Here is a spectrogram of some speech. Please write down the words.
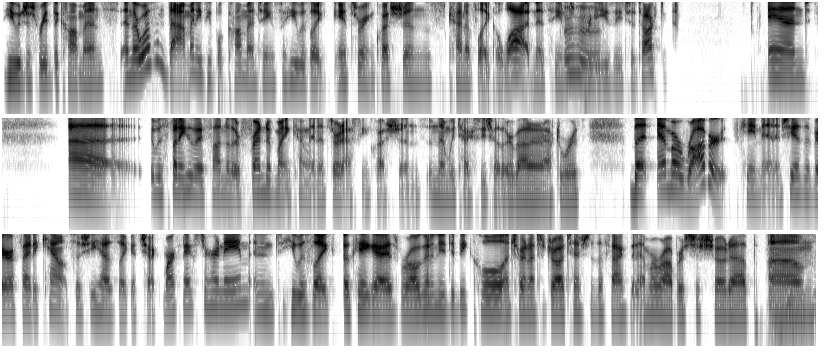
he would just read the comments. And there wasn't that many people commenting, so he was like answering questions kind of like a lot, and it seemed Mhm. pretty easy to talk to him. And uh, it was funny because I saw another friend of mine come in and start asking questions, and then we text each other about it afterwards. But Emma Roberts came in, and she has a verified account, so she has like a check mark next to her name. And he was like, "Okay, guys, we're all going to need to be cool and try not to draw attention to the fact that Emma Roberts just showed up. Um,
